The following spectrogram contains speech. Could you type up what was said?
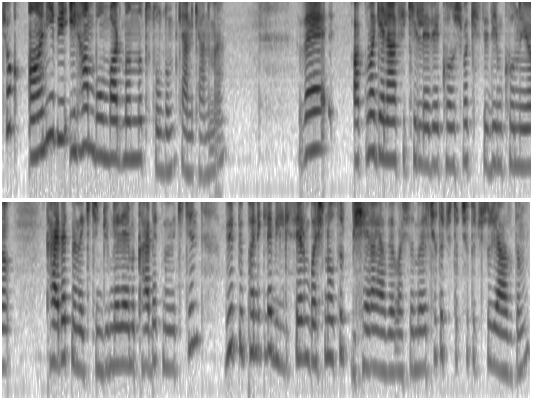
Çok ani bir ilham bombardımanına tutuldum kendi kendime. Ve aklıma gelen fikirleri, konuşmak istediğim konuyu kaybetmemek için, cümlelerimi kaybetmemek için büyük bir panikle bilgisayarın başına oturup bir şeyler yazmaya başladım. Böyle çatır çutur çatır çutur yazdım.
